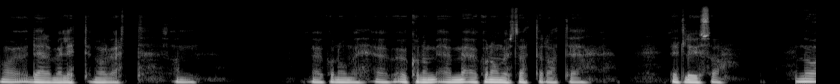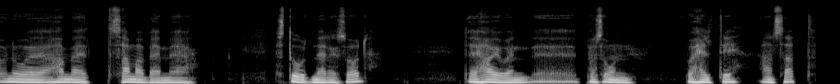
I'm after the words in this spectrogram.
og der er vi litt involvert. Sånn med, økonomi, økonomi, med økonomisk støtte da, til litt lys og nå, nå, har vi et samarbeid med Stord næringsråd. De har jo en eh, person på heltid ansatt,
